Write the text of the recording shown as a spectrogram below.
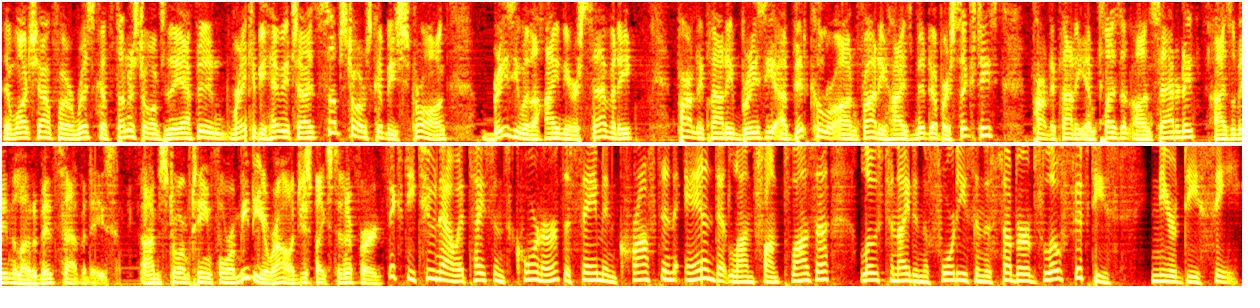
Then watch out for a risk of thunderstorms in the afternoon. Rain could be heavy at times. Some storms could be strong. Breezy with a high near 70. Partly cloudy, breezy, a bit cooler on Friday. Highs mid to upper 60s. Partly cloudy and pleasant on Saturday. Highs will be in the low to mid 70s. I'm Storm Team 4 meteorologist Mike Stiniford. 62 now at Tyson's Corner, the same in Crofton and at L'Enfant Plaza. Lows tonight in the 40s in the suburbs, low 50s near D.C.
